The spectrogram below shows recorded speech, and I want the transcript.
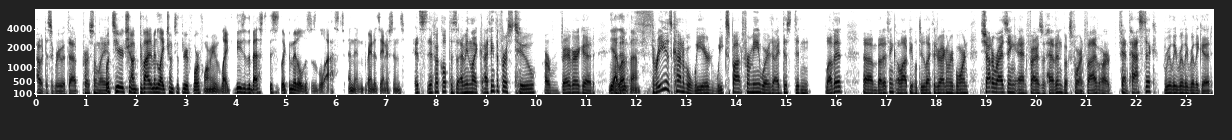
I would disagree with that personally. What's your chunk? Divide them into like chunks of three or four for me. Like these are the best. This is like the middle. This is the last, and then Brandon Sanderson's. it's difficult to say. I mean, like I think the first two are very very good. Yeah, And I love them. Three is kind of a weird weak spot for me where I just didn't love it. Um, but I think a lot of people do like The Dragon Reborn. Shadow Rising and Fires of Heaven, books four and five, are fantastic. Really, really, really good.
